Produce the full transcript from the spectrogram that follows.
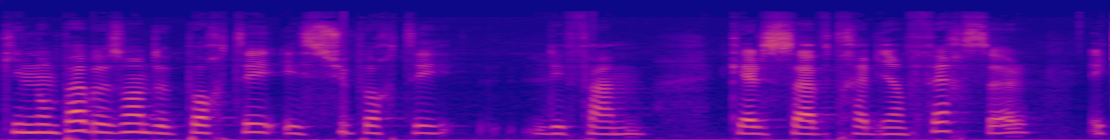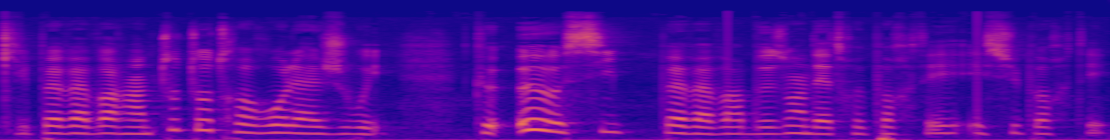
qu'ils n'ont pas besoin de porter et supporter les femmes, qu'elles savent très bien faire seules et qu'ils peuvent avoir un tout autre rôle à jouer, que eux aussi peuvent avoir besoin d'être portés et supportés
